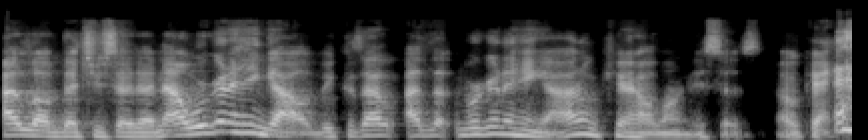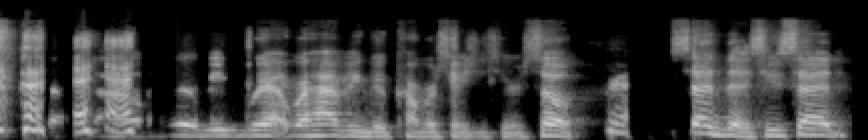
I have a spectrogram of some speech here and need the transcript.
I love that you said that. Now we're gonna hang out because I, I we're gonna hang out. I don't care how long this is. Okay, uh, we, we're, we're having good conversations here. So right. said this. You said,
